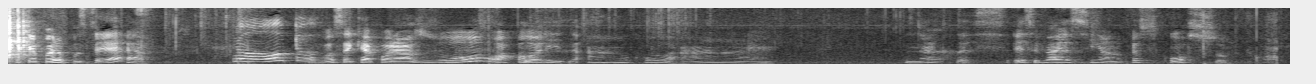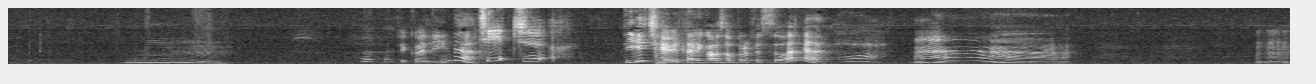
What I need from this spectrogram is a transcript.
Você quer pôr a pulseira? Tô. Você quer pôr azul ou colorida? Ah, o colar. Necklace. Esse vai assim, ó, no pescoço. Hum. Ficou linda? Titi. Teacher, tá igual a sua professora? É. Ah. Uhum.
